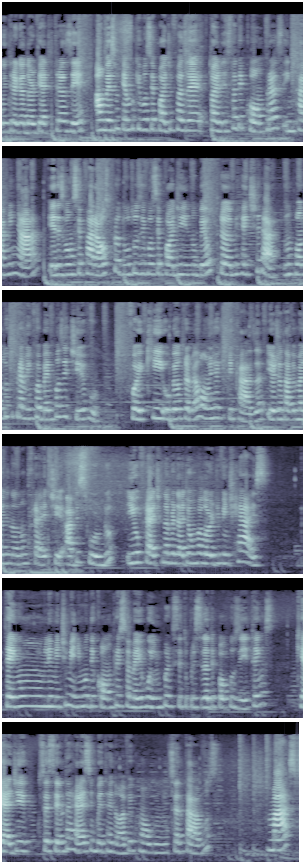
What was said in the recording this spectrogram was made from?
o entregador vier te trazer, ao mesmo tempo que você pode fazer tua lista de compras, encaminhar, eles vão separar os produtos e você pode ir no Beltrame retirar. Um ponto que para mim foi bem positivo foi que o Beltrame é longe aqui de casa e eu já tava imaginando um frete absurdo e o frete na verdade é um valor de 20 reais. Tem um limite mínimo de compra, isso é meio ruim porque se tu precisa de poucos itens, que é de 60 reais, 59 com alguns centavos, mas,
